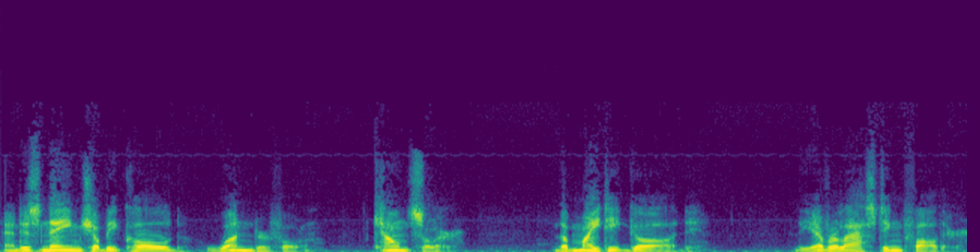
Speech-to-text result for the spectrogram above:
and his name shall be called Wonderful, Counselor, the Mighty God, the Everlasting Father,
